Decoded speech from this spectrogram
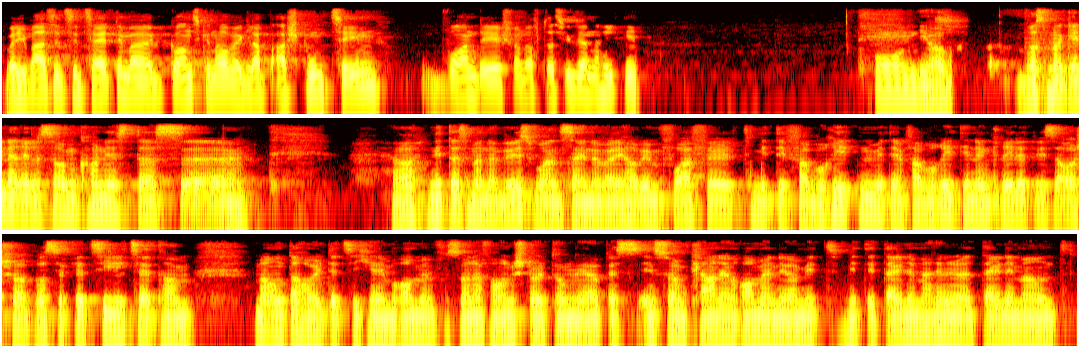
Weil ich weiß jetzt die Zeit nicht mehr ganz genau, aber ich glaube, eine Stunde zehn waren die schon auf der Siljaner Hütten. Und ja, was man generell sagen kann, ist, dass äh, ja, nicht, dass wir nervös waren sein, aber ich habe im Vorfeld mit den Favoriten, mit den Favoritinnen geredet, wie es ausschaut, was sie für Zielzeit haben. Man unterhaltet sich ja im Rahmen von so einer Veranstaltung, ja, das in so einem kleinen Rahmen, ja, mit, mit den Teilnehmerinnen und Teilnehmern und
